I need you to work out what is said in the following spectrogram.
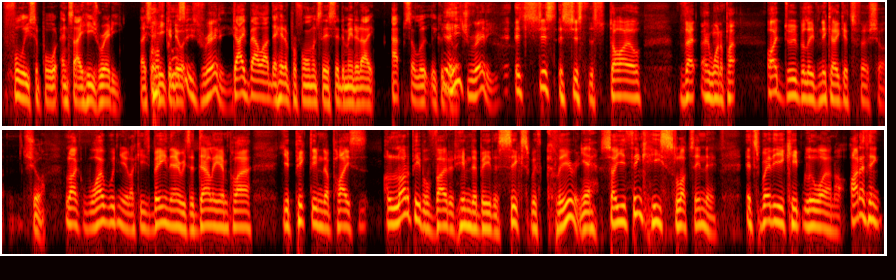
fully support and say he's ready. They said Of he can do course it. He's ready. Dave Ballard, the head of performance there, said to me today, absolutely could Yeah, do it. he's ready. It's just it's just the style that they want to play. I do believe Nicho gets first shot. Sure. Like, why wouldn't you? Like, he's been there. He's a Dally M player. You picked him to place. A lot of people voted him to be the sixth with Cleary. Yeah. So you think he slots in there? It's whether you keep Luai or not. I don't think.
